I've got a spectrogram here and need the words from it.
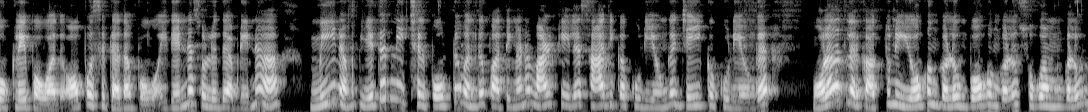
போக்கிலே போவாது. ஆப்போசிட்டா தான் போவோம். இது என்ன சொல்லுது அப்படின்னா மீனம் எதிர்நீச்சல் போட்டு வந்து பாத்தீங்கன்னா வாழ்க்கையில சாதிக்கக்கூடியவங்க ஜெயிக்கக்கூடியவங்க உலகத்துல இருக்க அத்துணை யோகங்களும் போகங்களும் சுகங்களும்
